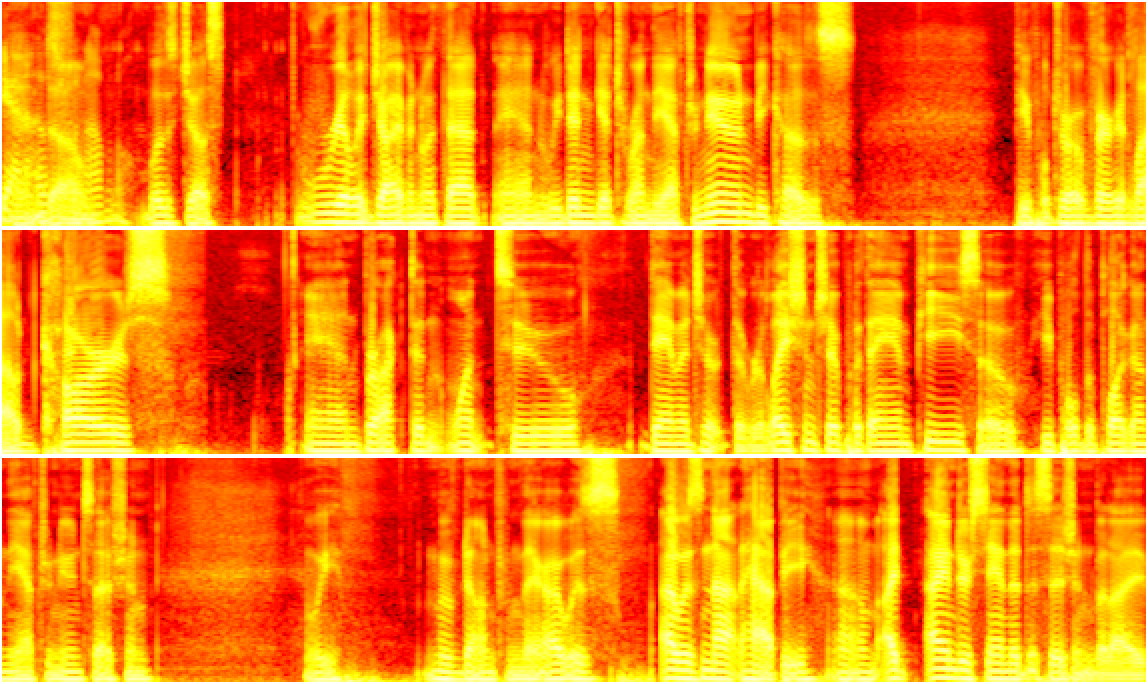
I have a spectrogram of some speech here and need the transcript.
Yeah, and, that was um, phenomenal. Was just really jiving with that, and we didn't get to run the afternoon because people drove very loud cars, and Brock didn't want to damage the relationship with AMP, so he pulled the plug on the afternoon session. We moved on from there. I was I was not happy. Um, I I understand the decision, but I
